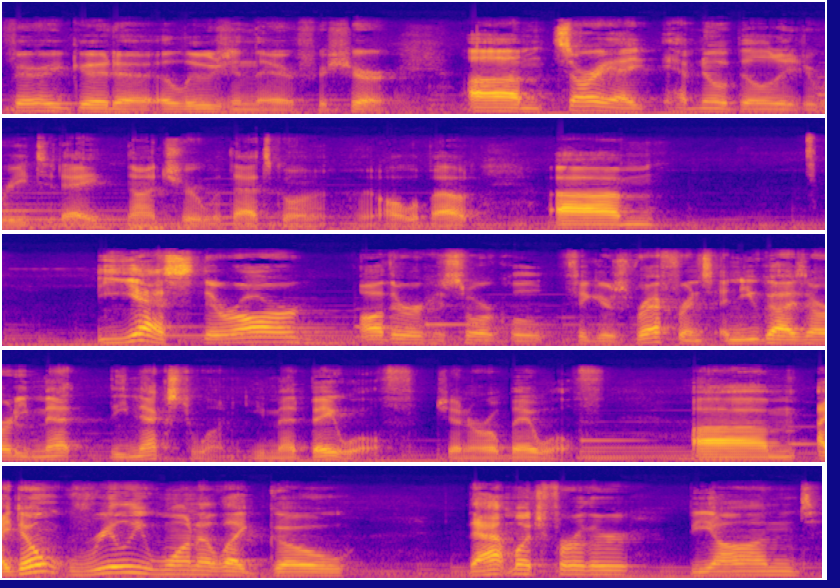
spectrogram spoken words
very good uh, illusion there for sure. Um, sorry, I have no ability to read today. Not sure what that's going all about. Um, yes, there are other historical figures referenced, and you guys already met the next one. You met Beowulf, General Beowulf. Um, I don't really want to like go that much further beyond.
